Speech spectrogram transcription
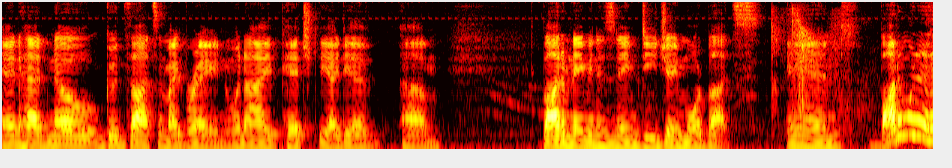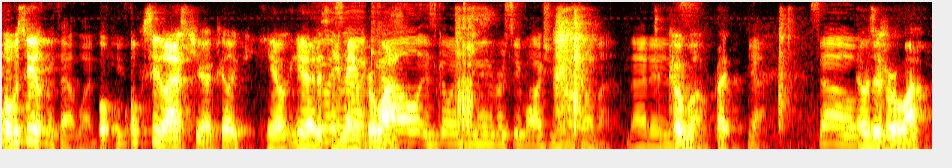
and had no good thoughts in my brain when I pitched the idea of um, Bottom naming his name DJ More Butts. And Bottom went ahead What was and he- with that one. What, what was he last year? I feel like you know he had the same was, name uh, for a while. Cal is going to the University of Washington Tacoma. That is Tacoma, right? Yeah. So That was it for a while.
